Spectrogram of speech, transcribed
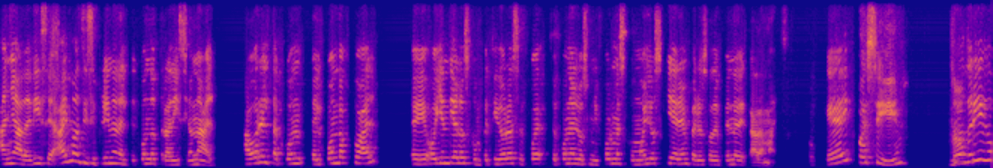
añade, dice, hay más disciplina en el taekwondo tradicional. Ahora el taekwondo actual, eh, hoy en día los competidores se, se ponen los uniformes como ellos quieren, pero eso depende de cada maestro. ¿Ok? Pues sí, Rodrigo,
